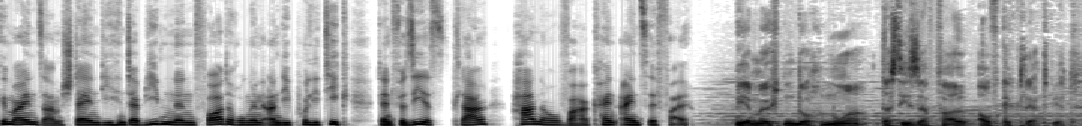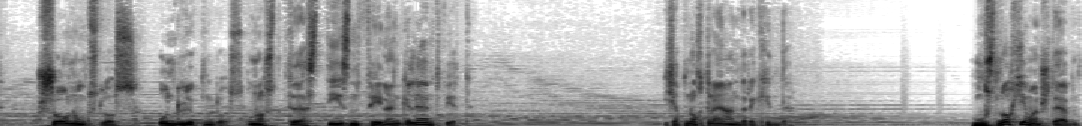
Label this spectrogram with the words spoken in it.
Gemeinsam stellen die Hinterbliebenen Forderungen an die Politik, denn für sie ist klar, Hanau war kein Einzelfall. Wir möchten doch nur, dass dieser Fall aufgeklärt wird. Schonungslos und lückenlos und aus dass diesen Fehlern gelernt wird. Ich habe noch drei andere Kinder. Muss noch jemand sterben?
